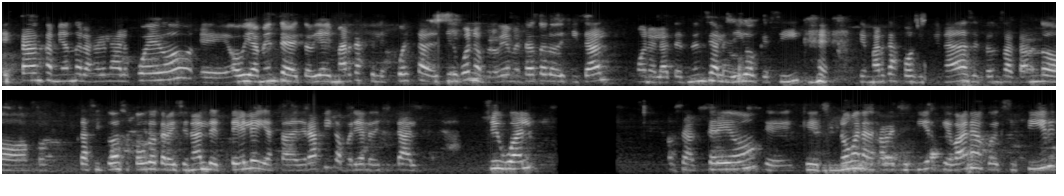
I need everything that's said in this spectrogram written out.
están cambiando las reglas del juego, eh, obviamente todavía hay marcas que les cuesta decir, bueno, pero voy a meter todo lo digital. Bueno, la tendencia les digo que sí, que, marcas posicionadas están sacando casi todo su producto tradicional de tele y hasta de gráfica para ir a lo digital. Yo igual o sea, creo que, no van a dejar de existir, que van a coexistir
